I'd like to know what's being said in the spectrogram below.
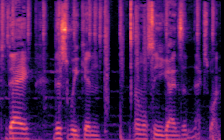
today, this weekend, and we'll see you guys in the next one.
